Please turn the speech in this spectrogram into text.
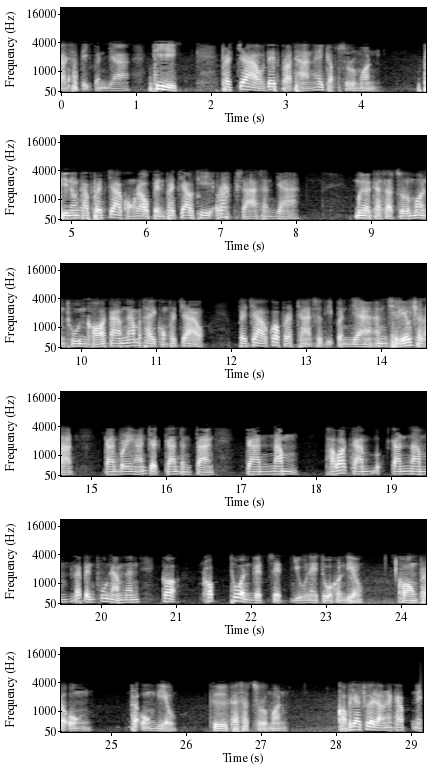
จากสติปัญญาที่พระเจ้าได้ประทานให้กับโซโลมอนพี่น้องครับพระเจ้าของเราเป็นพระเจ้าที่รักษาสัญญา เมื่อกษัตริย์โซโลมอนทูลขอตามน้ำพระทัยของพระเจ้า พระเจ้าก็ประทานสติปัญญา อันเฉลียวฉลาด การบริหารจัดการต่างๆ การนำภาวะการการนำและเป็นผู้นำนั้น ก็ครบถ้วนเบ็ดเสร็จอยู่ในตัวคนเดียวของพระองค์พระองค์เดียว คือกษัตริย์โซโลมอนขอพระเจ้าช่วยเรานะครับ ใน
